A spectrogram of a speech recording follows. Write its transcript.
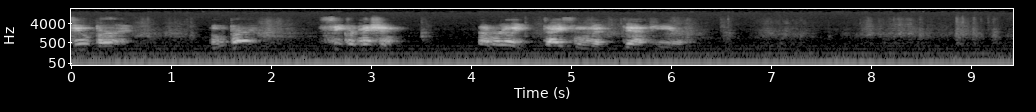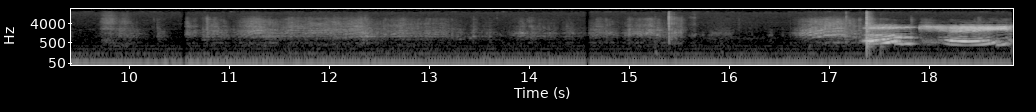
duper ooper secret mission. I'm really dicing with death here. Okay.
